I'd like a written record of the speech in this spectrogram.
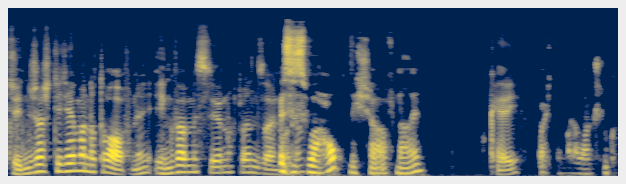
Ginger steht ja immer noch drauf, ne? Ingwer müsste ja noch drin sein, Es oder? ist überhaupt nicht scharf, nein. Okay. Oh, ich nehme mal noch mal einen Schluck.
